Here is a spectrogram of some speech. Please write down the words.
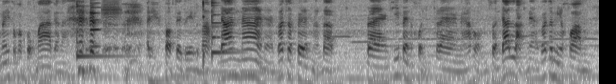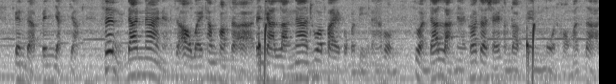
ไม่สกปรกมากอะนะ อันนี้ปลอบใจตัวเองหรือเปล่า ด้านหน้าเนี่ยก็จะเป็นเหมือนแบบแปรงที่เป็นขนแปรงนะครับผม ส่วนด้านหลังเนี่ยก็จะมีความเป็นแบบเป็นหยักๆซึ่งด้านหน้าเนี่ยจะเอาไว้ทำความสะอาด เป็นการล้างหน้าทั่วไปปกตินะครับผม ส่วนด้านหลังเนี่ยก็จะใช้สำหรับเป็นโหมดของมัสซาจ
